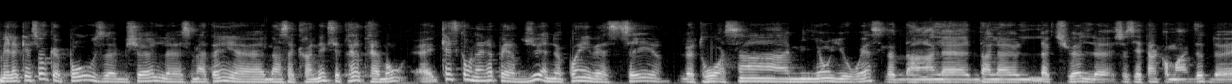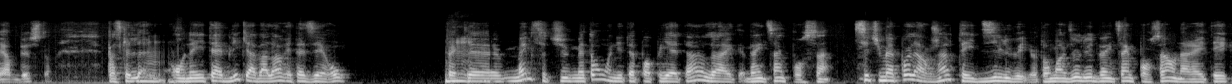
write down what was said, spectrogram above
Mais la question que pose euh, Michel euh, ce matin euh, dans sa chronique, c'est très, très bon. Qu'est-ce qu'on aurait perdu à ne pas investir le 300 millions US dans l'actuelle la, société en commandite de Airbus? Parce que mm. on a établi que la valeur était zéro. Fait que mm. même si tu, mettons, on était propriétaire là, avec 25 si tu mets pas l'argent, tu es dilué. Autrement dit, au lieu de 25% on aurait été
